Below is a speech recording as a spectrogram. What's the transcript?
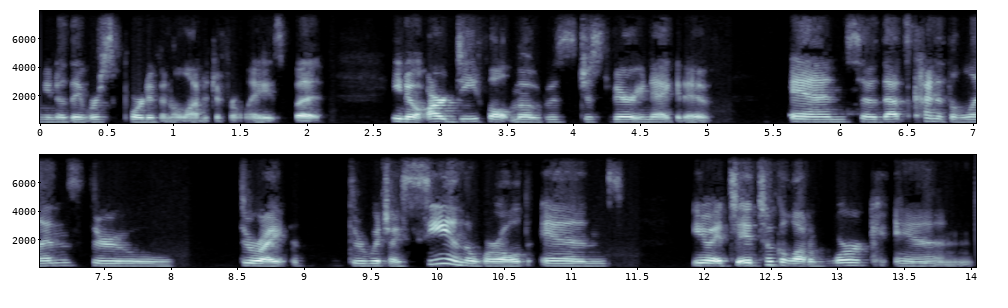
You know, they were supportive in a lot of different ways, but you know, our default mode was just very negative, and so that's kind of the lens through through I through which I see in the world, and you know, it it took a lot of work and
